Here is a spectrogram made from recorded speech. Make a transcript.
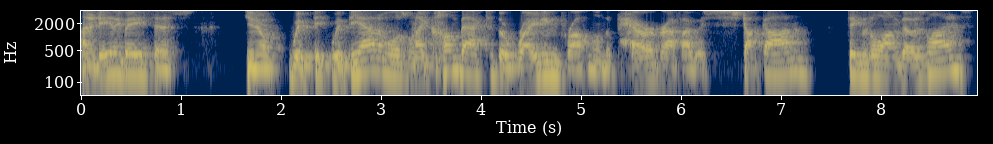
on a daily basis, you know, with the, with the animals, when I come back to the writing problem, the paragraph I was stuck on, things along those lines,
